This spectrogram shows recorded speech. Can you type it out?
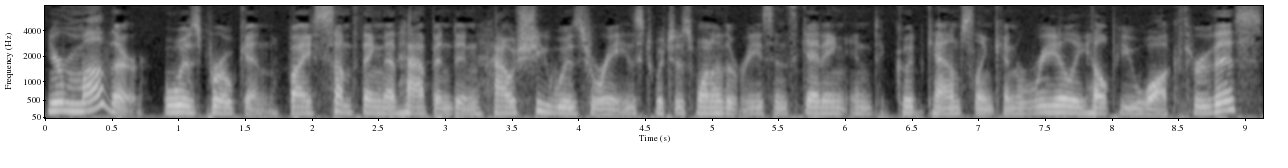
your mother was broken by something that happened in how she was raised, which is one of the reasons getting into good counseling can really help you walk through this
